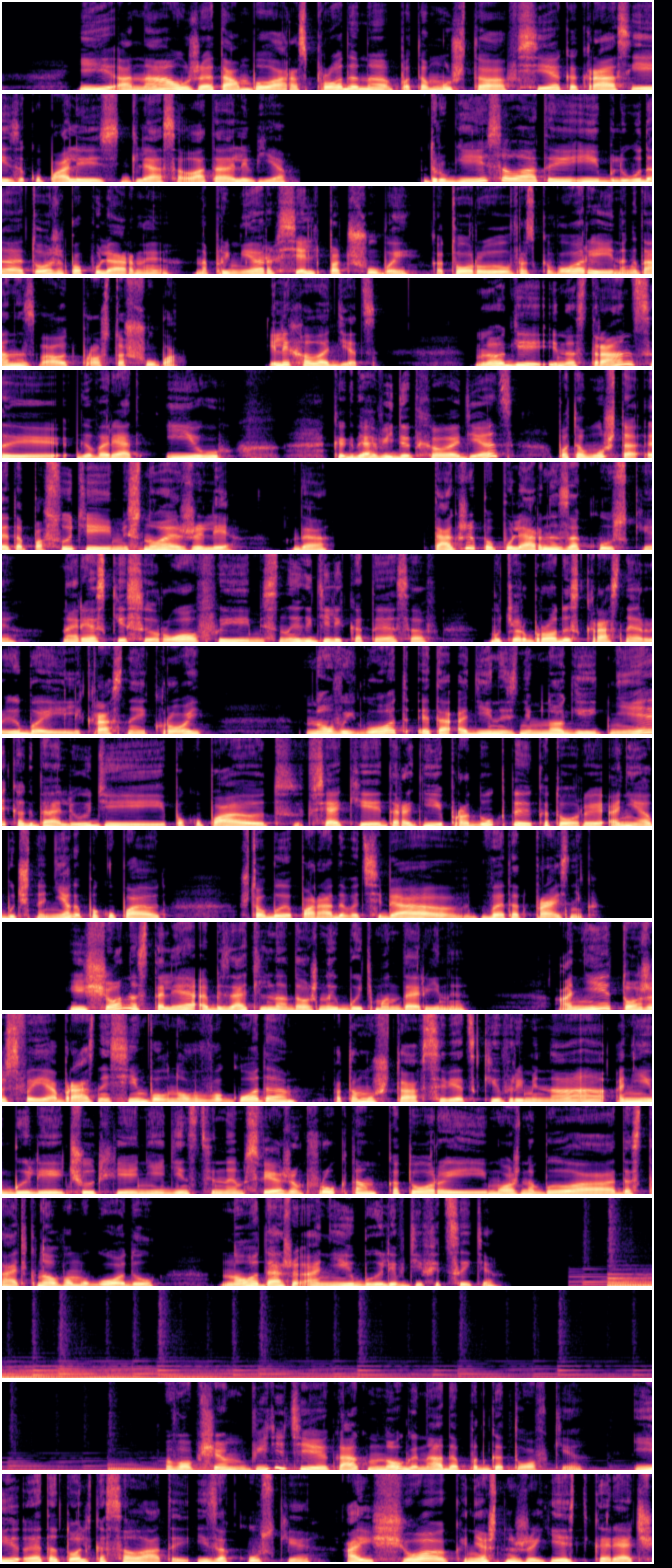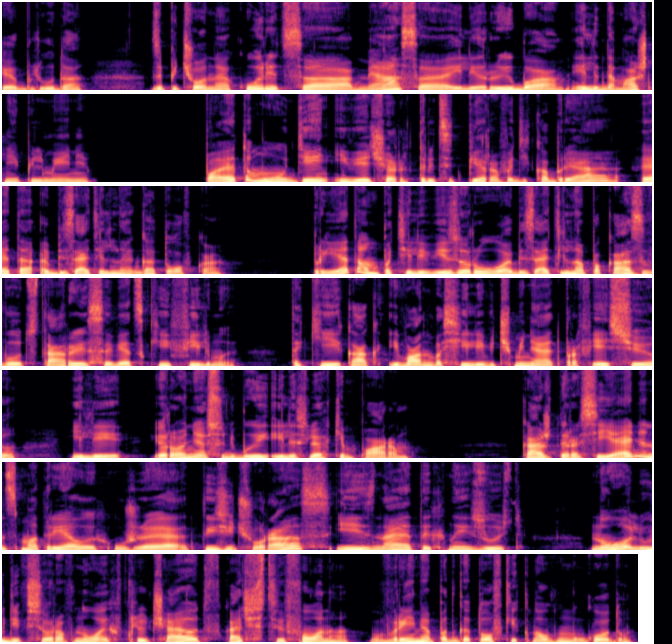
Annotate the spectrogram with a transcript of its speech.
И она уже там была распродана, потому что все как раз ей закупались для салата оливье. Другие салаты и блюда тоже популярны. Например, сельдь под шубой, которую в разговоре иногда называют просто шуба. Или холодец. Многие иностранцы говорят «иу», когда видят холодец, потому что это, по сути, мясное желе. Да? Также популярны закуски, нарезки сыров и мясных деликатесов, бутерброды с красной рыбой или красной икрой – Новый год — это один из немногих дней, когда люди покупают всякие дорогие продукты, которые они обычно не покупают, чтобы порадовать себя в этот праздник. Еще на столе обязательно должны быть мандарины. Они тоже своеобразный символ Нового года, потому что в советские времена они были чуть ли не единственным свежим фруктом, который можно было достать к Новому году – но даже они были в дефиците. В общем, видите, как много надо подготовки. И это только салаты и закуски. А еще, конечно же, есть горячее блюдо. Запеченная курица, мясо или рыба, или домашние пельмени. Поэтому день и вечер 31 декабря – это обязательная готовка. При этом по телевизору обязательно показывают старые советские фильмы, такие как «Иван Васильевич меняет профессию» или «Ирония судьбы» или «С легким паром». Каждый россиянин смотрел их уже тысячу раз и знает их наизусть. Но люди все равно их включают в качестве фона во время подготовки к Новому году.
